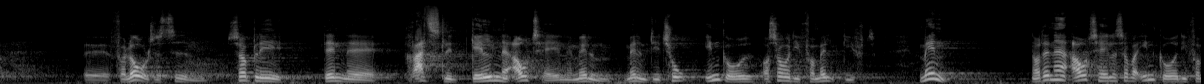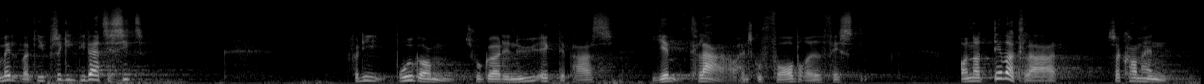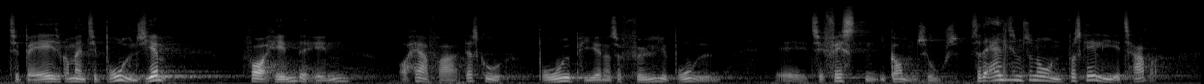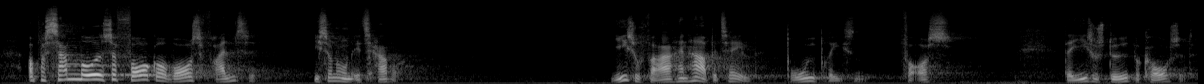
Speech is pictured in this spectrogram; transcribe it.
øh, forlovelsestiden, så blev den øh, retsligt gældende aftale mellem, mellem de to indgået, og så var de formelt gift. Men når den her aftale så var indgået, og de formelt var gift, så gik de hver til sit. Fordi brudgommen skulle gøre det nye ægtepars hjem klar, og han skulle forberede festen. Og når det var klart, så kom han tilbage, så kom han til brudens hjem for at hente hende. Og herfra, der skulle brudepigerne så følge bruden øh, til festen i gommens hus. Så der er ligesom sådan nogle forskellige etapper. Og på samme måde så foregår vores frelse i sådan nogle etapper. Jesu far, han har betalt brudeprisen for os. Da Jesus døde på korset,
